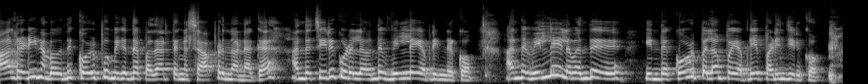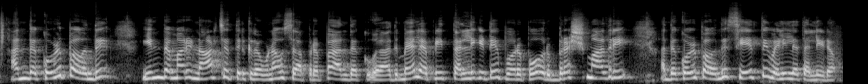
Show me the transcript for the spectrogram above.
ஆல்ரெடி நம்ம வந்து கொழுப்பு மிகுந்த பதார்த்தங்கள் சாப்பிட்ருந்தோம்னாக்க அந்த சிறுகுடலில் வந்து வில்லை அப்படின்னு இருக்கும். அந்த வில்லையில் வந்து இந்த கொழுப்பெல்லாம் போய் அப்படியே படிஞ்சிருக்கும். அந்த கொழுப்பை வந்து இந்த மாதிரி நார்ச்சத்து இருக்கிற உணவு சாப்பிட்றப்ப அந்த அது மேலே அப்படியே தள்ளிக்கிட்டே போகிறப்போ ஒரு ப்ரஷ் மாதிரி அந்த கொழுப்பை வந்து சேர்த்து வெளியில் தள்ளிடும்.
